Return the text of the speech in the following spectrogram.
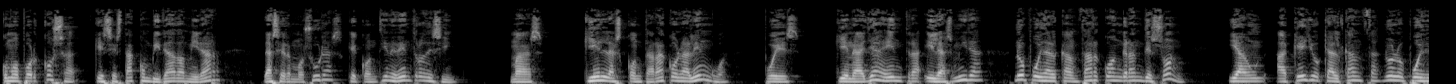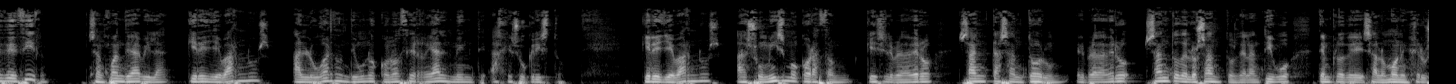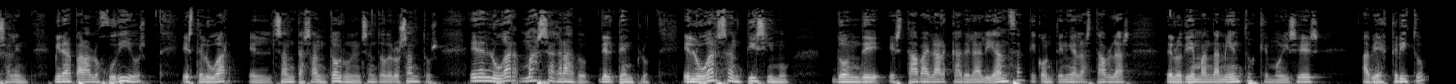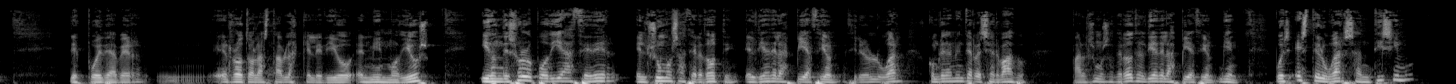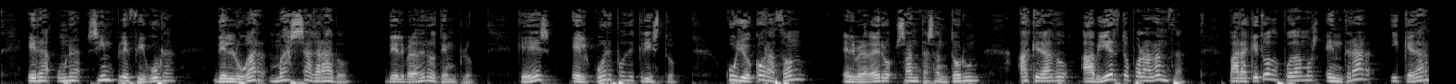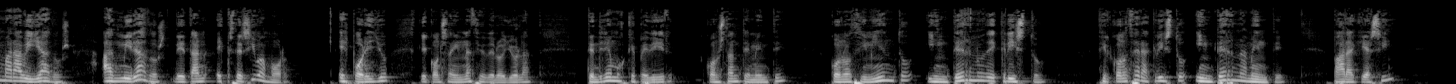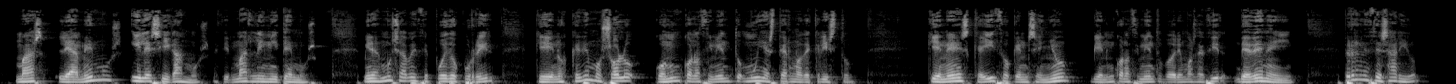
como por cosa que se está convidado a mirar las hermosuras que contiene dentro de sí. Mas, ¿quién las contará con la lengua? Pues quien allá entra y las mira no puede alcanzar cuán grandes son, y aun aquello que alcanza no lo puede decir. San Juan de Ávila quiere llevarnos al lugar donde uno conoce realmente a Jesucristo, quiere llevarnos a su mismo corazón, que es el verdadero Sancta Santorum, el verdadero santo de los santos del antiguo templo de Salomón en Jerusalén. Mirad, para los judíos, este lugar, el Santa Santorum, el santo de los santos, era el lugar más sagrado del templo, el lugar santísimo, donde estaba el arca de la alianza, que contenía las tablas de los diez mandamientos que Moisés había escrito, después de haber mm, roto las tablas que le dio el mismo Dios, y donde sólo podía acceder el sumo sacerdote el día de la expiación, es decir, era un lugar completamente reservado para el sumo sacerdote el día de la expiación. Bien, pues este lugar santísimo era una simple figura del lugar más sagrado del verdadero templo, que es el cuerpo de Cristo, cuyo corazón, el verdadero Santa Santorum, ha quedado abierto por la lanza, para que todos podamos entrar y quedar maravillados, admirados de tan excesivo amor. Es por ello que con San Ignacio de Loyola tendríamos que pedir constantemente conocimiento interno de Cristo, es decir, conocer a Cristo internamente, para que así más le amemos y le sigamos, es decir, más le imitemos. Mirad, muchas veces puede ocurrir que nos quedemos solo con un conocimiento muy externo de Cristo, quién es, qué hizo, qué enseñó, bien, un conocimiento podríamos decir de DNI, pero es necesario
